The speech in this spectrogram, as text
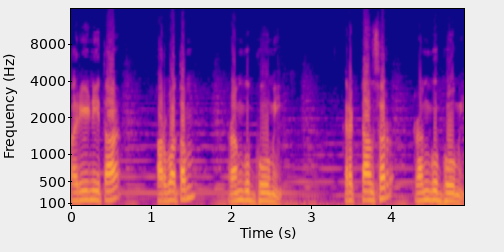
పరిణీత పర్వతం రంగుభూమి కరెక్ట్ ఆన్సర్ రంగుభూమి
